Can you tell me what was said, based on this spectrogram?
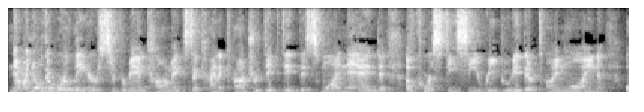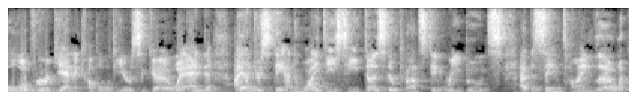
Now, I know there were later Superman comics that kind of contradicted this one, and of course DC rebooted their timeline all over again a couple of years ago, and I understand why DC does their constant reboots. At the same time, though,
